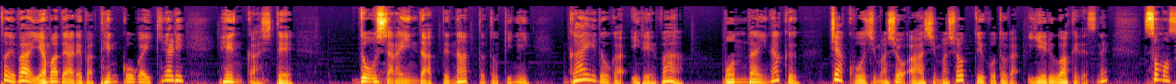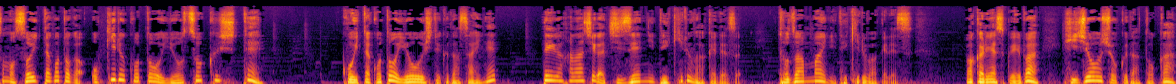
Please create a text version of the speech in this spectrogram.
例えば山であれば天候がいきなり変化して、どうしたらいいんだってなった時に、ガイドがいれば問題なく、じゃあこうしましょう、ああしましょうっていうことが言えるわけですね。そもそもそういったことが起きることを予測して、こういったことを用意してくださいねっていう話が事前にできるわけです。登山前にできるわけです。わかりやすく言えば、非常食だとか、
